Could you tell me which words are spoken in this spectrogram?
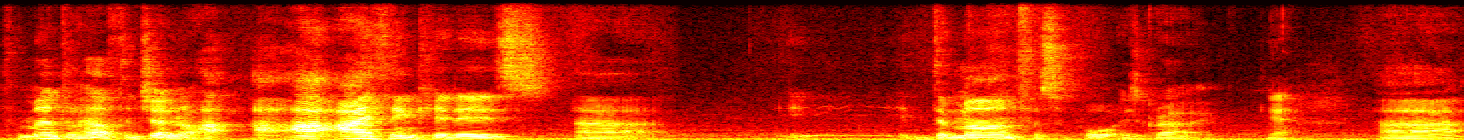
For mental health in general, I, I, I think it is uh, demand for support is growing. Yeah. uh,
